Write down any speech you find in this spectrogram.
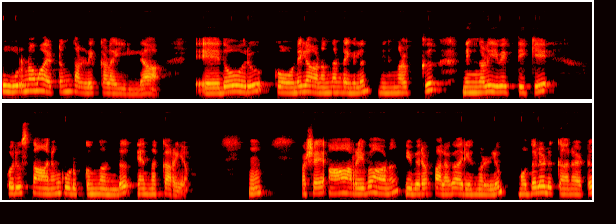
പൂർണമായിട്ടും തള്ളിക്കളയില്ല. ഏതോ ഒരു കോണിലാണെന്നുണ്ടെങ്കിലും നിങ്ങൾക്ക് നിങ്ങൾ ഈ വ്യക്തിക്ക് ഒരു സ്ഥാനം കൊടുക്കുന്നുണ്ട് എന്നൊക്കെ അറിയാം. പക്ഷെ ആ അറിവാണ് ഇവരെ പല കാര്യങ്ങളിലും മുതലെടുക്കാനായിട്ട്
